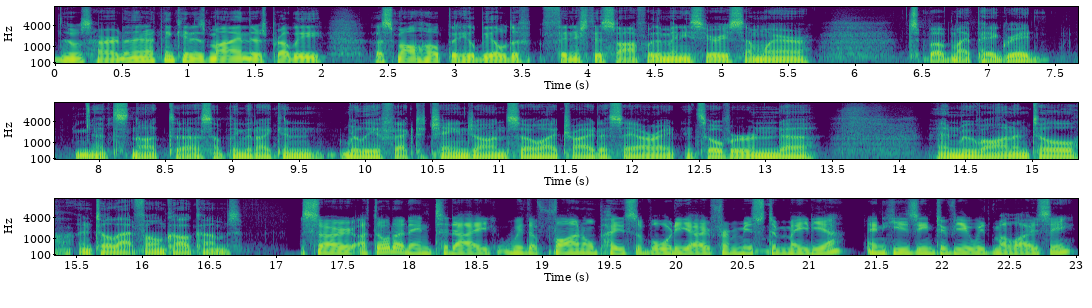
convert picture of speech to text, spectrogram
it was hard. And then I think in his mind, there's probably a small hope that he'll be able to finish this off with a miniseries somewhere. It's above my pay grade. It's not uh, something that I can really affect change on. So I try to say, all right, it's over, and uh, and move on until until that phone call comes. So I thought I'd end today with a final piece of audio from Mr. Media and his interview with Mallozzi.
